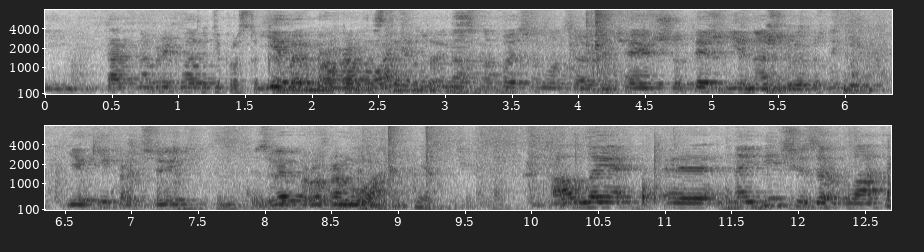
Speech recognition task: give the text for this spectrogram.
І так, наприклад, Тоді просто є веб-програмування, тут у нас написано, це означає, що теж є наші випускники, які працюють з веб-програмуванням. Але е, найбільші зарплати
